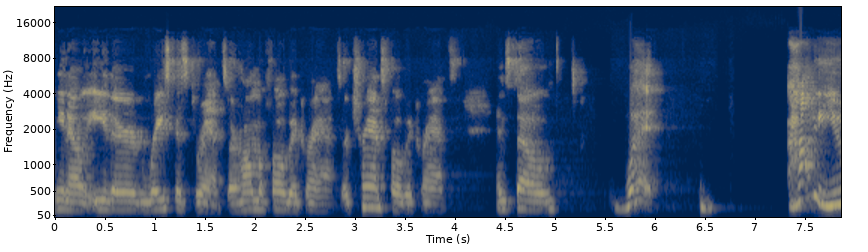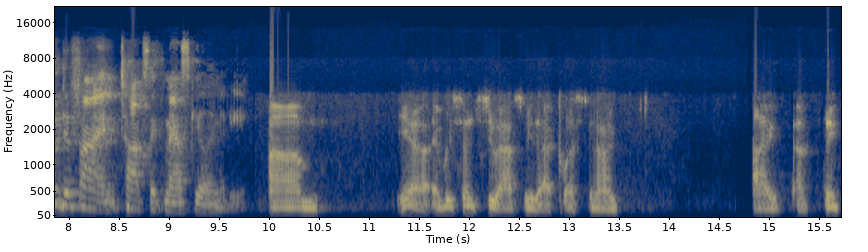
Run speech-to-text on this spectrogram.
you know, either racist rants or homophobic rants or transphobic rants. And so, what, how do you define toxic masculinity? Um, yeah, ever since you asked me that question, I, I, I think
